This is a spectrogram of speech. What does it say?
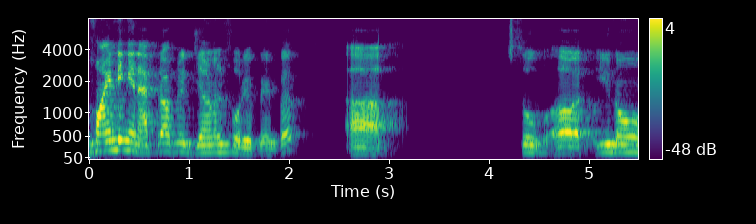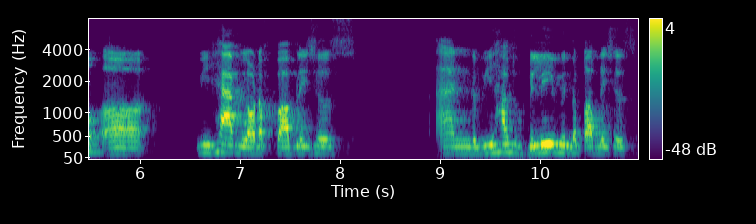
finding an appropriate journal for your paper. Uh, so uh, you know uh, we have a lot of publishers and we have to believe in the publishers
